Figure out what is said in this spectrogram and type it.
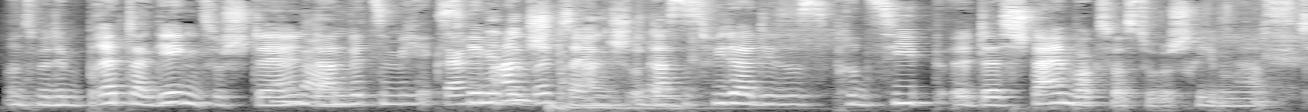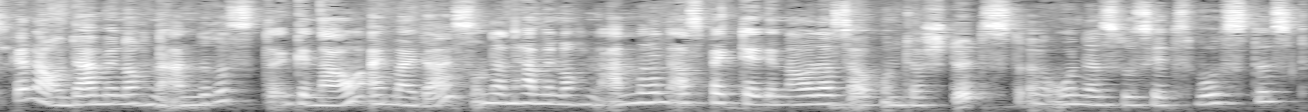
uns mit dem Brett dagegen zu stellen. Genau. Dann wird es nämlich extrem anstrengend. anstrengend. Und das ist wieder dieses Prinzip äh, des Steinbocks, was du beschrieben hast. Genau, und da haben wir noch ein anderes, genau, einmal das. Und dann haben wir noch einen anderen Aspekt, der genau das auch unterstützt, äh, ohne dass du es jetzt wusstest.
